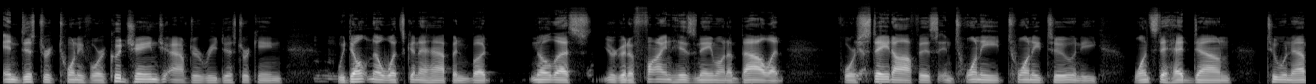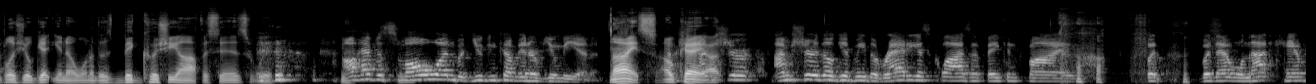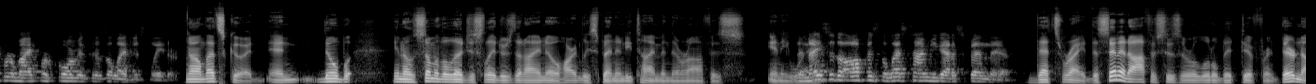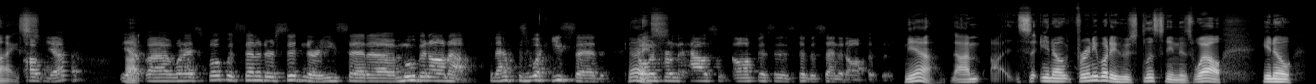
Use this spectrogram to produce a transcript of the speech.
in District 24. It could change after redistricting. Mm-hmm. We don't know what's going to happen, but no less, you're going to find his name on a ballot for yeah. state office in 2022, and he wants to head down to Annapolis. You'll get, you know, one of those big cushy offices with. I'll have a small one, but you can come interview me in it. Nice. Okay. I'm, I'm sure. I'm sure they'll give me the rattiest closet they can find. but but that will not hamper my performance as a legislator. No, that's good. And no, but you know, some of the legislators that I know hardly spend any time in their office anyway. The nicer the office, the less time you got to spend there. That's right. The Senate offices are a little bit different. They're nice. Oh, yeah. Yep. Uh, uh, when I spoke with Senator Sydnor, he said, uh, moving on up. That was what he said, nice. going from the House offices to the Senate offices. Yeah. Um, so, you know, for anybody who's listening as well, you know,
